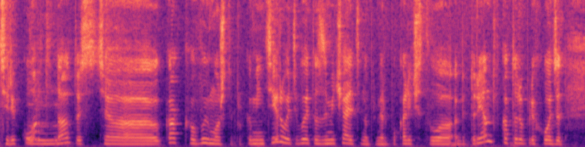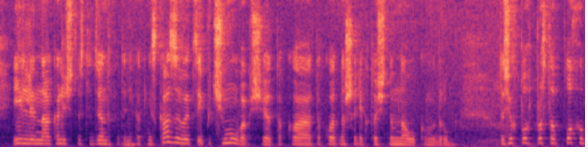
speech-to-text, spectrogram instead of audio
антирекорд, mm. да, то есть э, как вы можете прокомментировать, вы это замечаете, например, по количеству абитуриентов, которые приходят, или на количестве студентов это никак не сказывается, и почему вообще такое, такое отношение к точным наукам вдруг? То есть их просто плохо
